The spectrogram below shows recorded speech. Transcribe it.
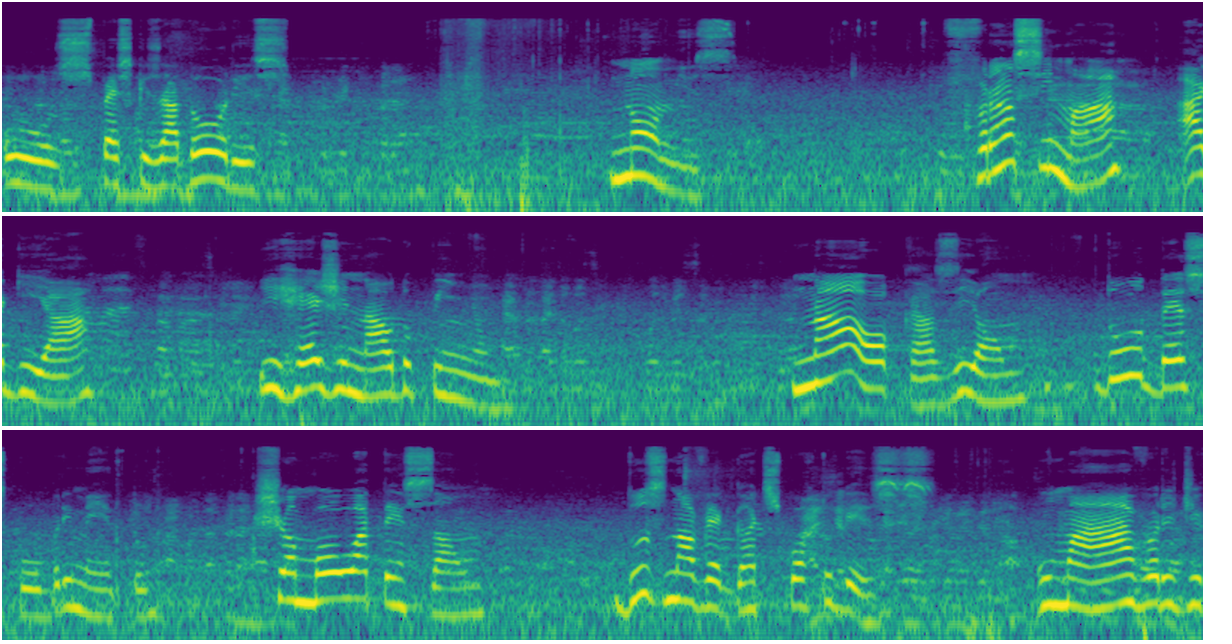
os pesquisadores Nomes: Francimar Aguiar e Reginaldo Pinho. Na ocasião do descobrimento, chamou a atenção dos navegantes portugueses. Uma árvore de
